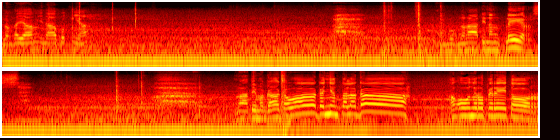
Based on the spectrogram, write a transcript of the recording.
Ilang kaya ang inaabot niya? Remove na natin ng players. Wala natin magagawa. Ganyan talaga ang owner operator.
